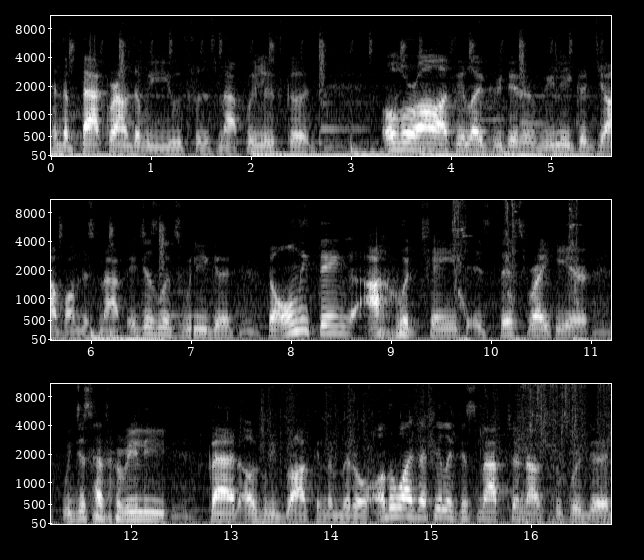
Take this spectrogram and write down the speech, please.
And the background that we use for this map really looks good. Overall, I feel like we did a really good job on this map. It just looks really good. The only thing I would change is this right here. We just have a really bad, ugly block in the middle. Otherwise, I feel like this map turned out super good.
